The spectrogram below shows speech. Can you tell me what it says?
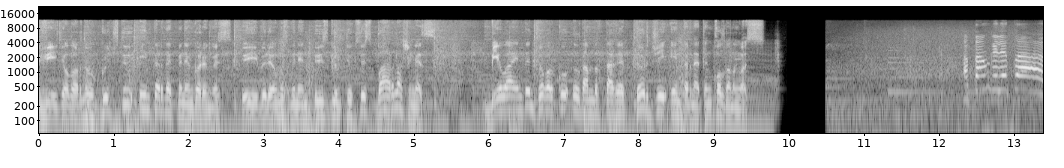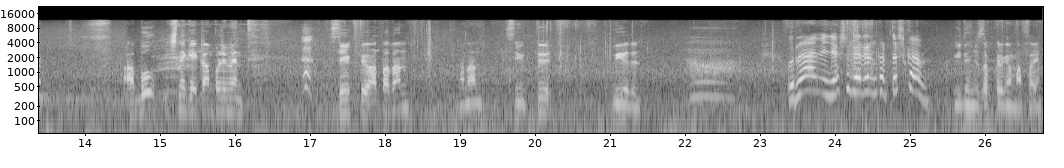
Видеолорду күчтүү интернет менен көрүңүз. Үй бүлөңүз менен үзгүлтүксүз баарлашыңыз. Билайндын жогорку ылдамдыктагы 4G интернетин колдонуңуз. Атам келатат. а бул кичинекей комплимент сүйүктүү атадан анан сүйүктүү күйөөдөн Ура, мен жакшы көргөн картошкам. үйдөн жасап келгем атайын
